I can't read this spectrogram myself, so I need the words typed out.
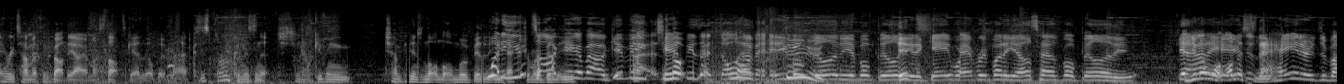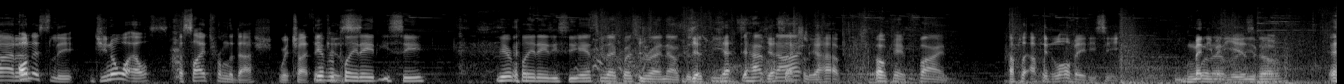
Every time I think about the item, I start to get a little bit mad because it's broken, isn't it? Just, you know, giving champions not a lot of mobility. What are you talking mobility. about? Giving Uh, no, champions that don't no, have any dude. mobility and mobility in a game where everybody else has mobility. Get You know what, here. You're just the honestly- haters about it. Honestly, do you know what else aside from the dash, which I think you think ever is played ADC? Have you ever played ADC? Answer that question right now. Because Ye- if you yes, have yes, not, actually, I have. okay, fine. I, play, I played a lot of ADC many, Whatever, many years you ago. know.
